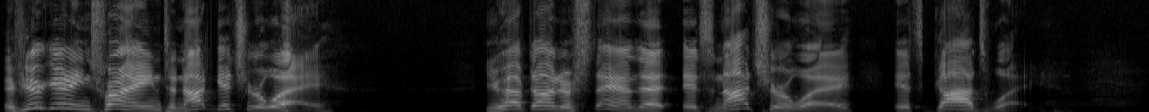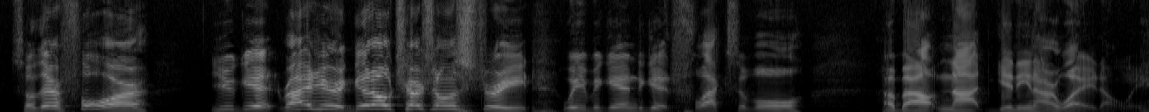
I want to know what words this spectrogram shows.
if you're getting trained to not get your way, you have to understand that it's not your way, it's God's way. So, therefore, you get right here at good old church on the street, we begin to get flexible about not getting our way, don't we?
